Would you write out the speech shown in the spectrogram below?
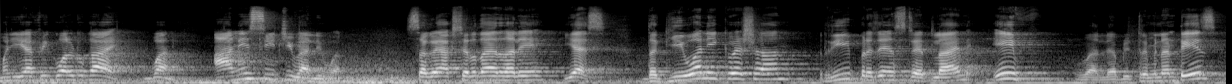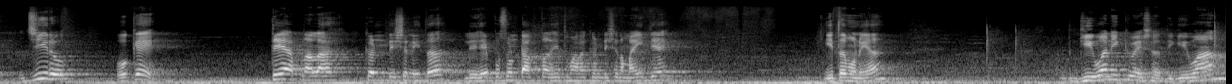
म्हणजे एफ इक्वल टू काय वन आणि सीची व्हॅल्यू वन सगळे अक्षर तयार झाले yes the given equation represent straight line if value of determinant is zero okay ते आपल्याला कंडिशन इथं हे पुसून टाकतात हे तुम्हाला कंडिशन माहिती आहे इथं म्हणूया given equation given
